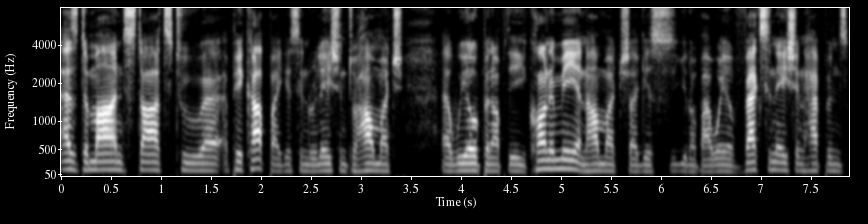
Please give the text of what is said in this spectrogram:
as demand starts to uh, pick up, I guess, in relation to how much uh, we open up the economy and how much, I guess, you know, by way of vaccination happens,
